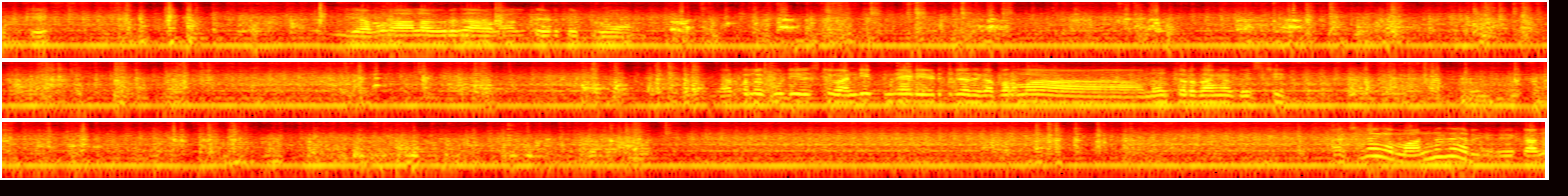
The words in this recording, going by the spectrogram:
ஓகே எவ்வளோ ஆளாக வருதோ அவ்வளோ ஆளுக்கு எடுத்து விட்டுருவோம். இடத்துல கூட்டி வச்சுட்டு வண்டி பின்னாடி எடுத்துட்டு அதுக்கப்புறமா நூற்றுறதாங்க பெஸ்ட்டு இல்லைங்க மண்ணு தான் இருக்குது. கல்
